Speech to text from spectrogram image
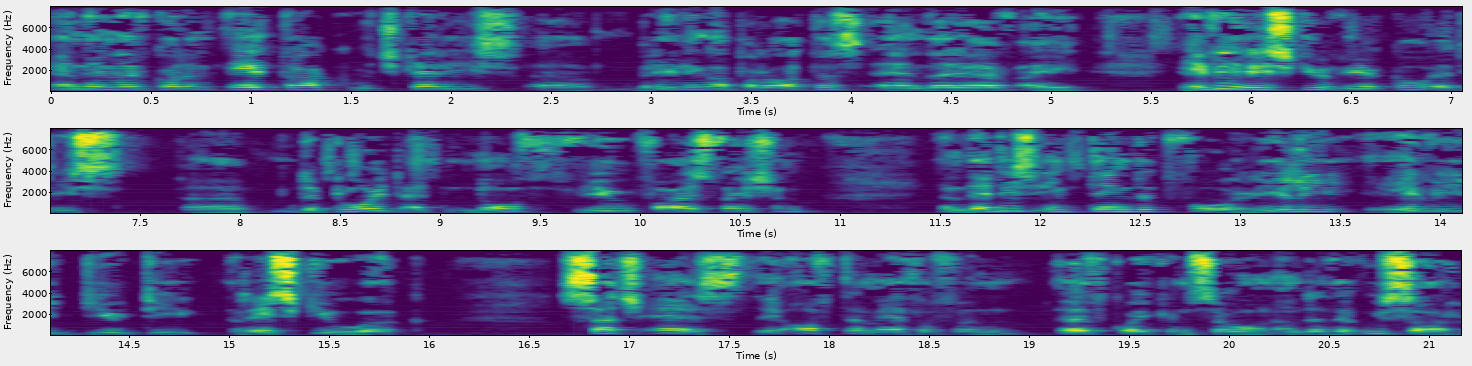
And then they've got an air truck which carries uh, breathing apparatus and they have a heavy rescue vehicle that is uh, deployed at Northview Fire Station. And that is intended for really heavy duty rescue work, such as the aftermath of an earthquake and so on under the USAR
